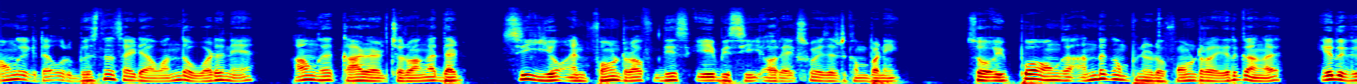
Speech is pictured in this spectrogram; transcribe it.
அவங்க கிட்ட ஒரு பிஸ்னஸ் ஐடியா வந்த உடனே அவங்க கார்டு அடிச்சிருவாங்க that CEO and founder of this ABC or XYZ company so இப்போ அவங்க அந்த கம்பெனியோட ஃபவுண்டராக இருக்காங்க. எதுக்கு?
